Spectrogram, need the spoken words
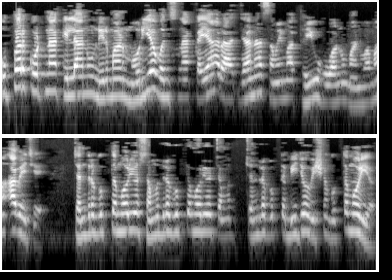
ઉપરકોટના કિલ્લાનું નિર્માણ મૌર્ય વંશના કયા રાજાના સમયમાં થયું હોવાનું માનવામાં આવે છે? ચંદ્રગુપ્ત મૌર્ય, સમુદ્રગુપ્ત મૌર્ય ચંદ્રગુપ્ત બીજો વિષ્ણુગુપ્ત મૌર્ય.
